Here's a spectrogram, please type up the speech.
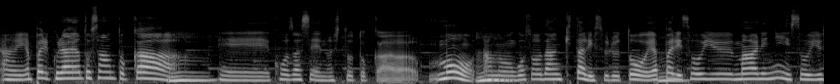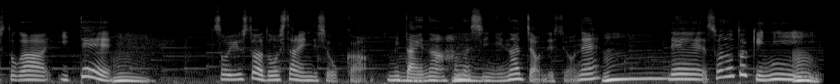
あやっぱりクライアントさんとか、うん。えー講座生の人とかも、うん。あのご相談来たりするとやっぱうん。りそういう周りにそういう人がいて、うん。そういう人はどうしたらいいんでしょうかみたいな話になっちゃうんですよね。うん。でその時に、うん。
